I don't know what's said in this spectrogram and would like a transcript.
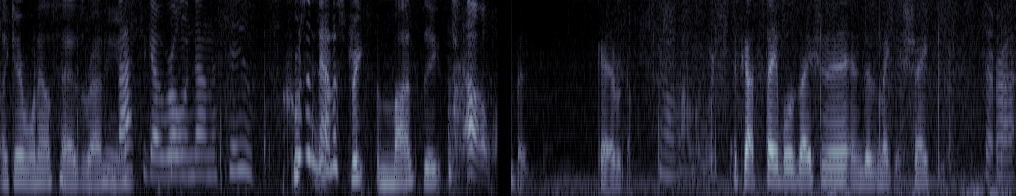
like everyone else has around here. I'm about to go rolling down this hill. Cruising down the street in my six. Oh. Okay, Oh. there we go. Oh my lord. It's got stabilization in it and it doesn't make it shaky. Is that right?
